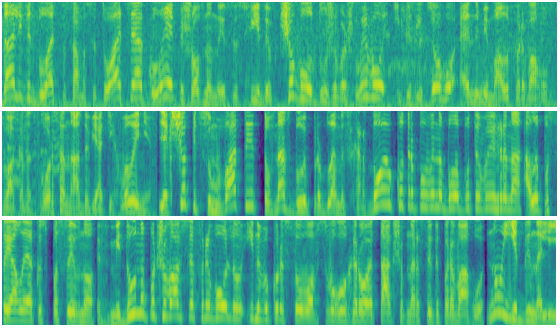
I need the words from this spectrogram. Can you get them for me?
Далі відбулася та сама ситуація, коли я пішов на низ і сфідив, що було дуже важливо, і після цього енемі мали перевагу в 2 канетворса на 9 хвилині. Якщо підсумувати, то в нас були проблеми з хардою, котра повинна була бути виграна, але постояла якось пасивно. В міду не почувався фривольно і не використовував свого героя так, щоб наростити перевагу. Ну і єдина лінія,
